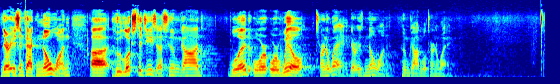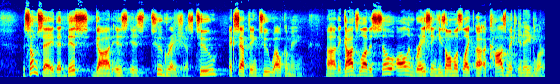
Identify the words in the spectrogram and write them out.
There is, in fact, no one uh, who looks to Jesus whom God would or, or will turn away. There is no one whom God will turn away. Some say that this God is, is too gracious, too accepting, too welcoming. Uh, that God's love is so all embracing, he's almost like a, a, cosmic enabler.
